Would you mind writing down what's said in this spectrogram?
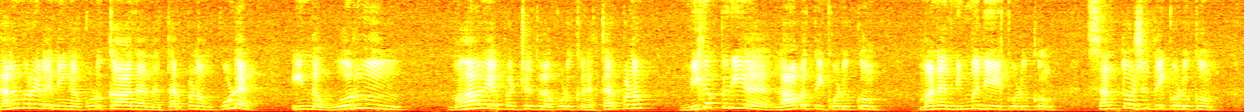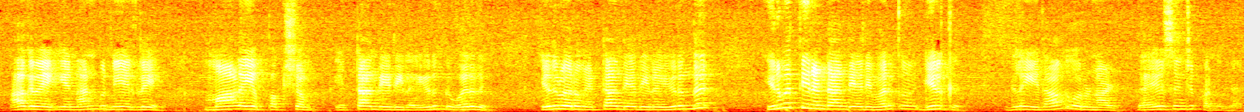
தலைமுறையில் நீங்கள் கொடுக்காத அந்த தர்ப்பணம் கூட இந்த ஒரு மகாலய பட்சத்தில் கொடுக்குற தர்ப்பணம் மிகப்பெரிய லாபத்தை கொடுக்கும் மன நிம்மதியை கொடுக்கும் சந்தோஷத்தை கொடுக்கும். ஆகவே என் அன்பு நேர்களே மாலைய பட்சம் எட்டாம் தேதியில் இருந்து வருது. எதிர்வரும் எட்டாம் தேதியில் இருந்து இருபத்தி ரெண்டாம் தேதி வரைக்கும் இருக்குது இதில் ஏதாவது ஒரு நாள் தயவு செஞ்சு பண்ணுங்கள்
